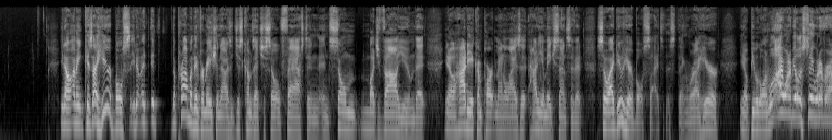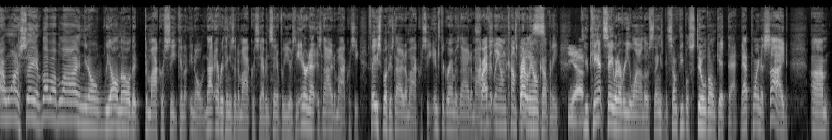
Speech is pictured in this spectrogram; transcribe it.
you know, I mean, because I hear both. You know, it, it the problem with information now is it just comes at you so fast and and so much volume that you know how do you compartmentalize it? How do you make sense of it? So I do hear both sides of this thing, where I hear. You know, people going, well, I want to be able to say whatever I want to say and blah, blah, blah. And, you know, we all know that democracy can, you know, not everything is a democracy. I've been saying it for years. The internet is not a democracy. Facebook is not a democracy. Instagram is not a democracy. Privately owned company. privately owned company. Yeah. You can't say whatever you want on those things, but some people still don't get that. That point aside, um,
